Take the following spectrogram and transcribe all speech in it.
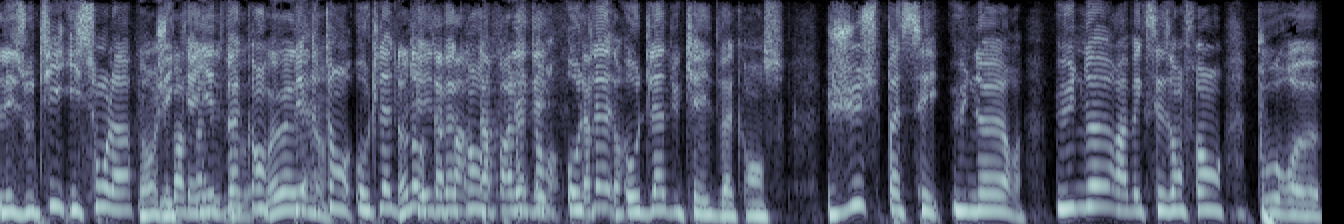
Les outils, ils sont là. Non, je les cahiers de vacances. ouais, ouais, Mais non. attends, au-delà du Non, non, cahier de vacances, t'as parlé des- attends, au-delà, t'as- au-delà du cahier de vacances, juste passer une heure, une heure avec ses enfants pour euh,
